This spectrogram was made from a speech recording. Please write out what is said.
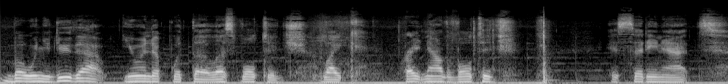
But when you do that, you end up with uh, less voltage. Like right now, the voltage is sitting at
